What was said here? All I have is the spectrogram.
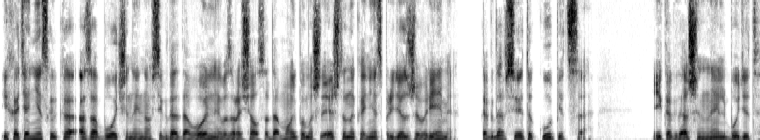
и хотя несколько озабоченный, но всегда довольный, возвращался домой, помышляя, что наконец придет же время, когда все это купится, и когда шинель будет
